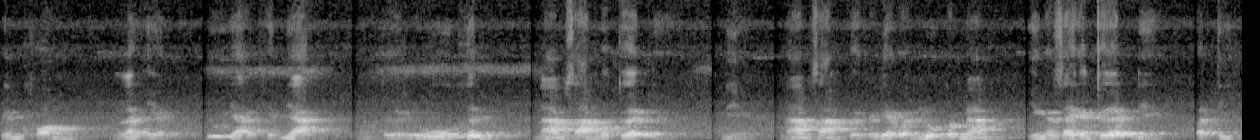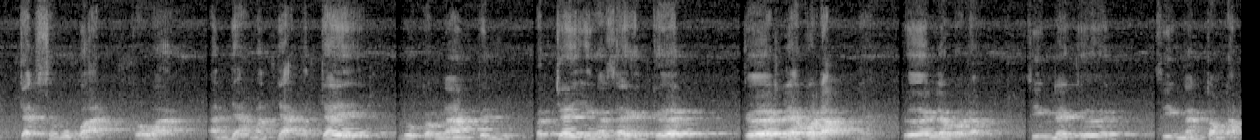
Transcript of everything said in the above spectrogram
เป็นของละเอียดดูยากเห็นยาก มันเกิดรู้ขึ้น นามสามก็เกิด นี่นามสามเกิดก็เรียกว่าลูกกับนามยิ่งอาศัยกันเกิดนี่ปฏิจัดสมุปบาทเพราะว่าอัญญมัญญะปัจจัยลูกกับนามเป็นปัจจัยยิ่งอาศัยกันเกิด เกิดแล้วก็ดับเนี่ยเกิดแล้วก็ดับ สิ่งได้เกิด สิ่งนั้นต้องดับ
